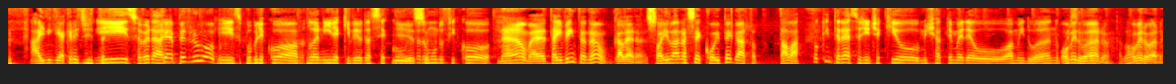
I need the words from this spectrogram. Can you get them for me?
aí ninguém acredita. Isso, é verdade. Porque é Pedro Lobo. Isso, publicou a planilha que veio da Secom e Isso. todo mundo ficou... Não, mas tá inventando, não, galera. Só ir lá na Secom e pegar, tá, tá lá. O que interessa, gente, aqui o Michel Temer é o homem do ano. Homem do ano. Tá bom? Homem do ano.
